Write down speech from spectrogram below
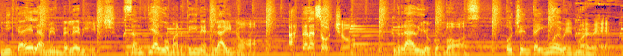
Micaela Mendelevich, Santiago Martínez Laino. Hasta las 8. Radio con Voz 899.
